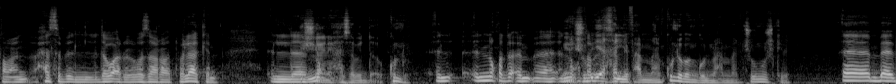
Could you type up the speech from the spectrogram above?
طبعا حسب الدوائر والوزارات ولكن إيش يعني حسب الدوائر كله النقطة النقطة يعني شو بدي أخلف عمان كله بنقول عمان شو المشكلة؟ آه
